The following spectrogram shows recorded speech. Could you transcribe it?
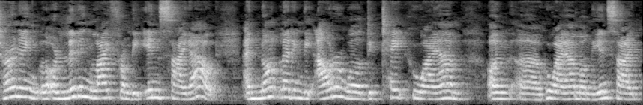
turning or living life from the inside out and not letting the outer world dictate who I am on uh, who I am on the inside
